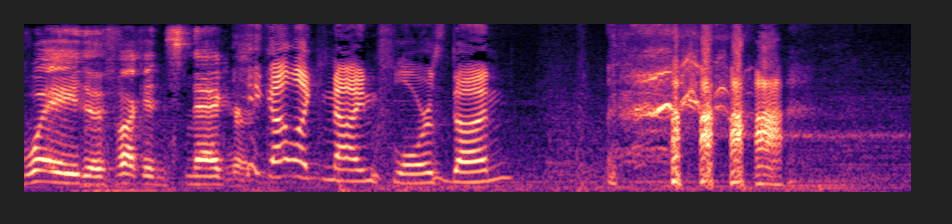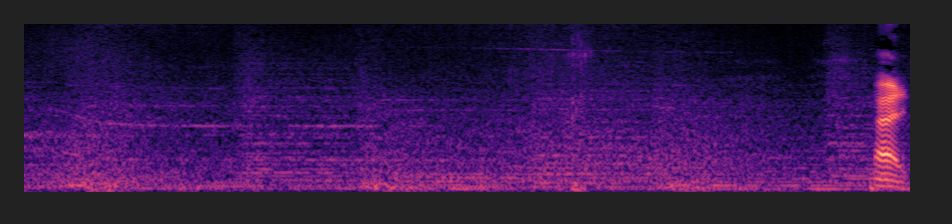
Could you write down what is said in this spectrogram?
way to fucking snag her. he got like nine floors done. All right,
